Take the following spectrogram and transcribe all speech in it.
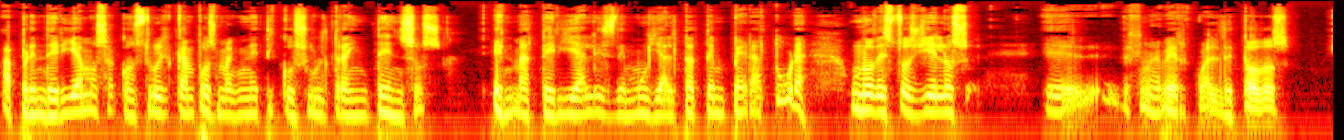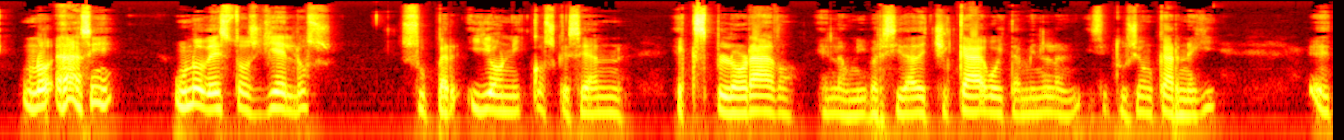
aprenderíamos a construir campos magnéticos ultra intensos en materiales de muy alta temperatura. Uno de estos hielos, eh, déjeme ver cuál de todos, uno, ah, sí, uno de estos hielos superiónicos que se han explorado en la Universidad de Chicago y también en la institución Carnegie, eh,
